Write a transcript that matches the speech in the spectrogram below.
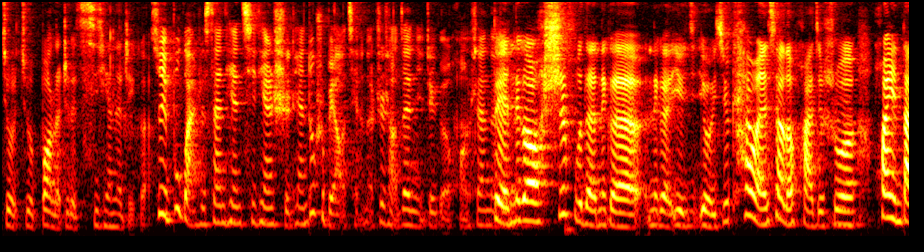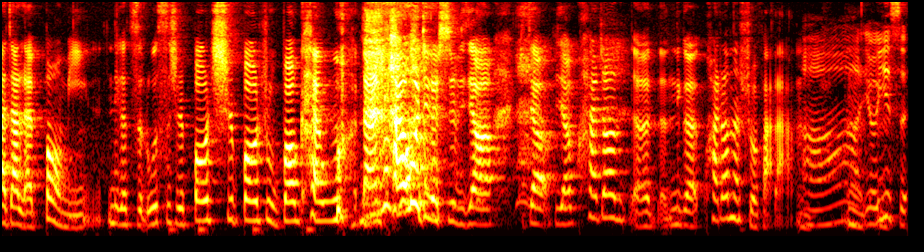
就就报了这个七天的。所以不管是三天、七天、十天都是不要钱的，至少在你这个黄山的。对，那个师傅的那个那个有有一句开玩笑的话，就说欢迎大家来报名。那个紫露寺是包吃包住包开悟，当然开悟这个是比较比较比较夸张呃那个夸张的说法啦。啊，有意思。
